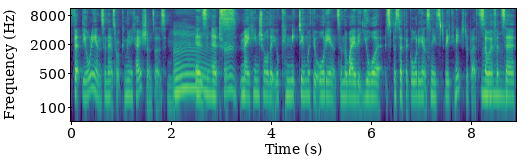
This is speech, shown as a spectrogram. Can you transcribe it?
fit the audience, and that's what communications is. Mm, is it's making sure that you're connecting with your audience in the way that your specific audience needs to be connected with. So if it's mm. a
